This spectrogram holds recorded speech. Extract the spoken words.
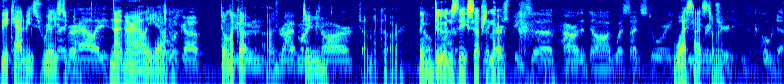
the Academy's really stupid. Nightmare Alley. Nightmare Alley. Yeah. Don't look up. Don't look up. Dune, Uh, Drive my Dune. car. Drive My Car. I think Dune's the exception there. Pizza, Power of the Dog, West Side Story. West King Side Story. Richard, and Coda.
